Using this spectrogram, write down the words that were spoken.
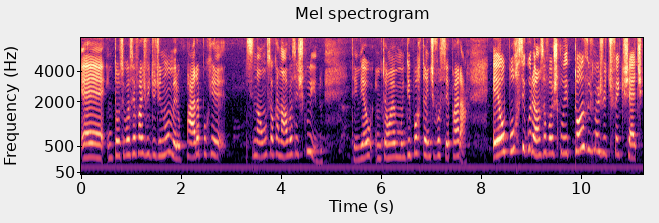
É, então se você faz vídeo de número, para porque senão o seu canal vai ser excluído. Entendeu? Então é muito importante você parar. Eu, por segurança, vou excluir todos os meus vídeos fake chat,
